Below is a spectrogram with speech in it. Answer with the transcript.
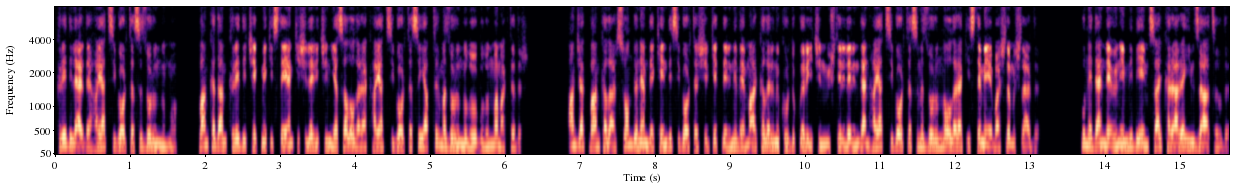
Kredilerde hayat sigortası zorunlu mu? Bankadan kredi çekmek isteyen kişiler için yasal olarak hayat sigortası yaptırma zorunluluğu bulunmamaktadır. Ancak bankalar son dönemde kendi sigorta şirketlerini ve markalarını kurdukları için müşterilerinden hayat sigortasını zorunlu olarak istemeye başlamışlardı. Bu nedenle önemli bir emsal karara imza atıldı.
